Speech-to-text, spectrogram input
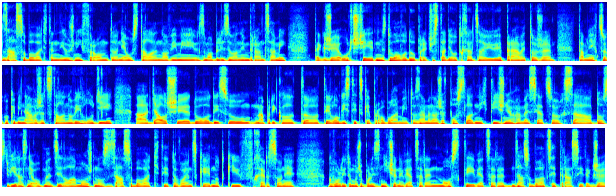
zásobovať ten južný front neustále novými zmobilizovanými brancami. Takže určite jedným z dôvodov, prečo stade odchádzajú, je práve to, že tam nechcú ako keby návažať stále nových ľudí. A ďalšie dôvody sú napríklad e, tie logistické problémy. To znamená, že v posledných týždňoch a mesiacoch sa dosť výrazne obmedzila možnosť zásobovať tieto vojenské jednotky v Chersone kvôli tomu, že boli zničené viaceré mosty, viaceré zásobovacie trasy. Takže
